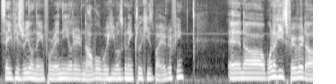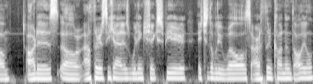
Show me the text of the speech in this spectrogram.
save his real name for any other novel where he was gonna include his biography. And uh, one of his favorite um artists or authors he had is William Shakespeare, H. W. Wells, Arthur Conan Doyle,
